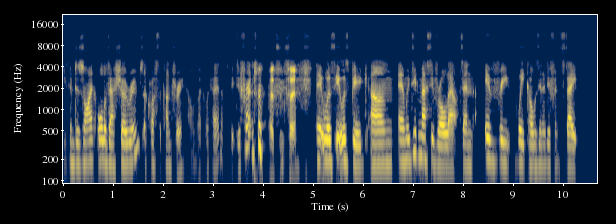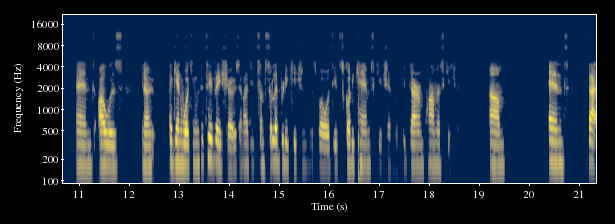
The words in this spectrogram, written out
You can design all of our showrooms across the country." I was like, "Okay, that's a bit different." That's insane. it was it was big um and we did massive rollouts and every week i was in a different state and i was you know again working with the tv shows and i did some celebrity kitchens as well i did scotty cam's kitchen we did darren palmer's kitchen um and that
